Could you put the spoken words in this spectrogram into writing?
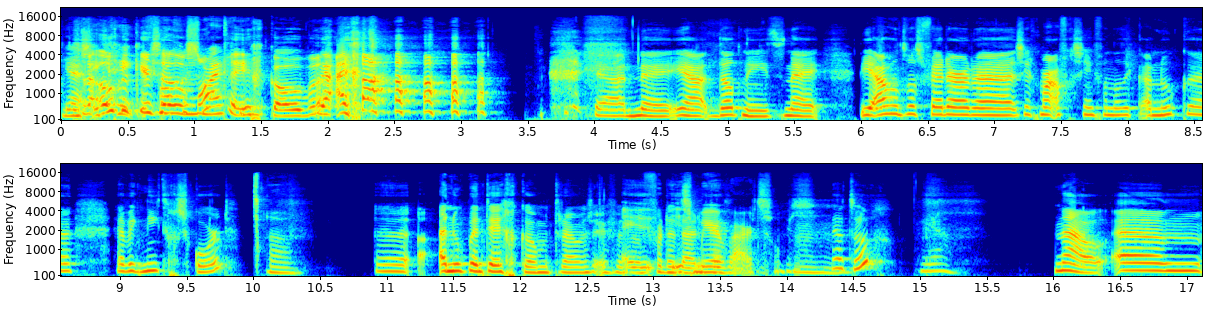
Ja, er ik ook een keer zo'n volgens man mij tegenkomen? ja, ja nee, ja, dat niet. Nee, die avond was verder, eh, zeg maar, afgezien van dat ik Anouk eh, heb ik niet gescoord. Oh. Eh Anouk ben tegengekomen trouwens, even Hey, voor de is meer waard soms. Ja, toch? Ja. Nou, ehm,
